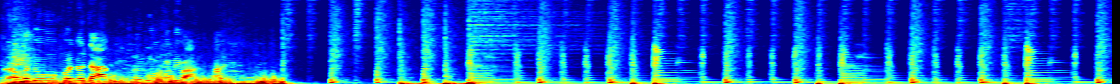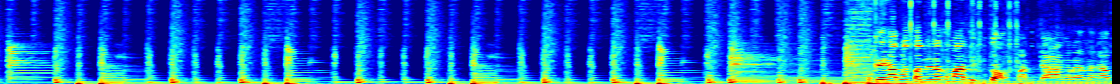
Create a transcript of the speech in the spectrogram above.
เดี๋ยวเราไปดูบรรยากาศโดยรวมกันดีกว่าไปโอเคครับ แล้วตอนนี้เราก็มาถึงเกาะมันกลางกันแล้วนะครับ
